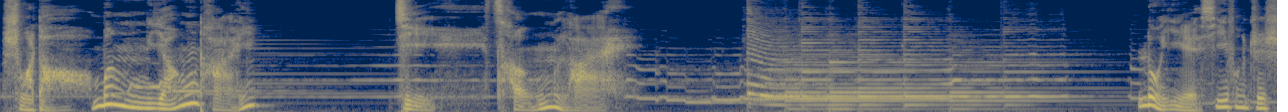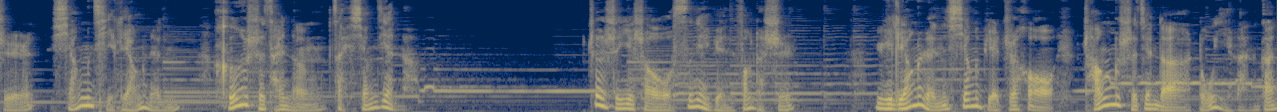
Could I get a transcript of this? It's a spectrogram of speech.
说到孟阳台，几曾来？落叶西风之时，想起良人，何时才能再相见呢？这是一首思念远方的诗，与良人相别之后，长时间的独倚栏杆。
